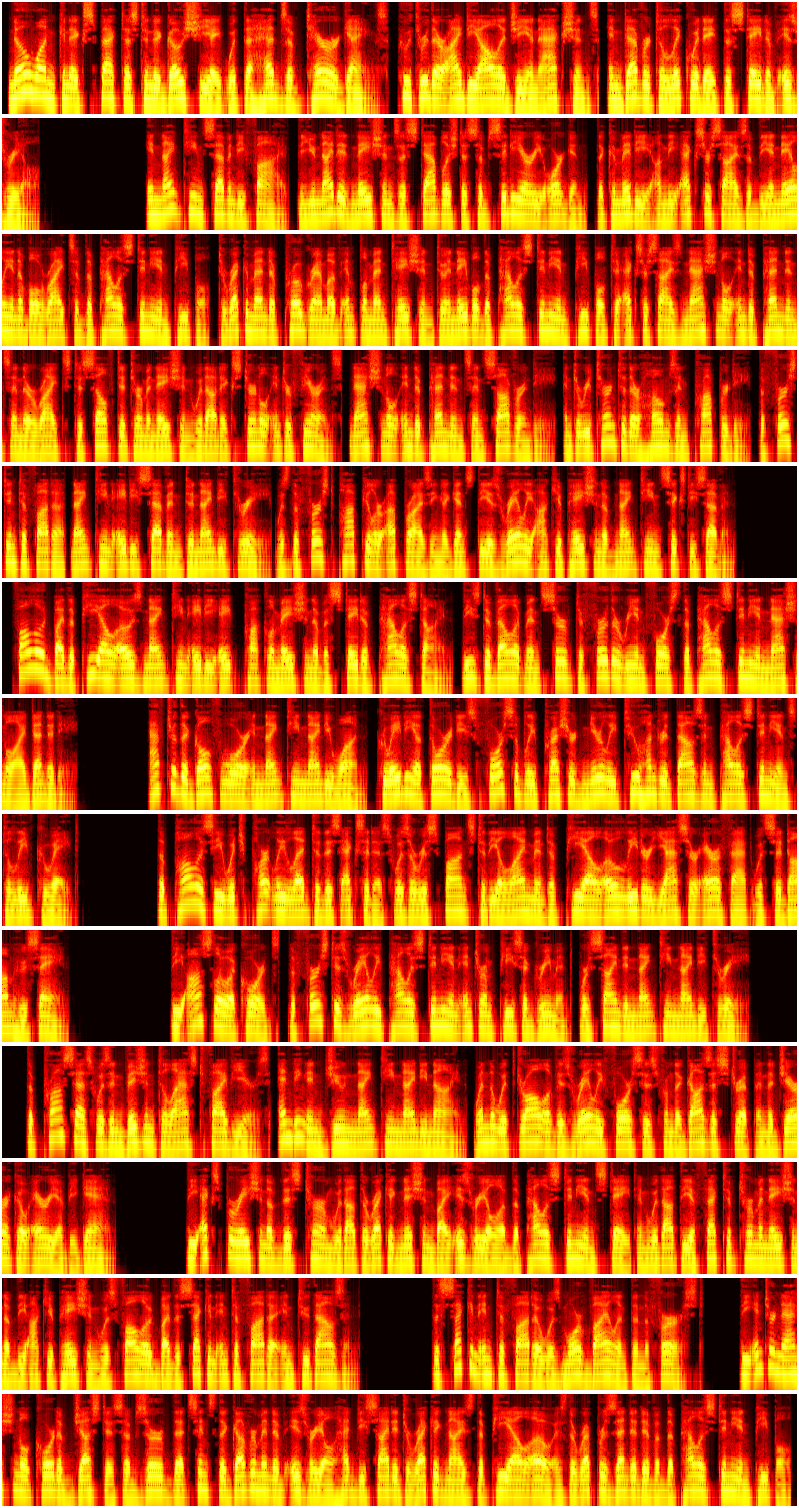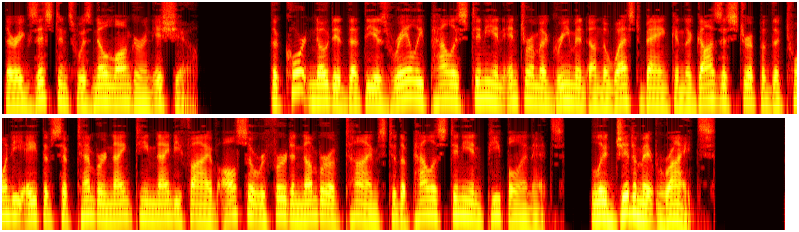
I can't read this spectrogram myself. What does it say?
No one can expect us to negotiate with the heads of terror gangs, who through their ideology and actions, endeavor to liquidate the State of Israel. In 1975, the United Nations established a subsidiary organ, the Committee on the Exercise of the Inalienable Rights of the Palestinian People, to recommend a program of implementation to enable the Palestinian people to exercise national independence and their rights to self-determination without external interference, national independence and sovereignty, and to return to their homes and property. The First Intifada (1987–93) was the first popular uprising against the Israeli occupation of 1967. Followed by the PLO's 1988 proclamation of a State of Palestine, these developments served to further reinforce the Palestinian national identity. After the Gulf War in 1991, Kuwaiti authorities forcibly pressured nearly 200,000 Palestinians to leave Kuwait. The policy which partly led to this exodus was a response to the alignment of PLO leader Yasser Arafat with Saddam Hussein. The Oslo Accords, the first Israeli-Palestinian interim peace agreement, were signed in 1993. The process was envisioned to last five years, ending in June 1999, when the withdrawal of Israeli forces from the Gaza Strip and the Jericho area began. The expiration of this term without the recognition by Israel of the Palestinian state and without the effective termination of the occupation was followed by the Second Intifada in 2000. The Second Intifada was more violent than the first. The International Court of Justice observed that since the government of Israel had decided to recognize the PLO as the representative of the Palestinian people, their existence was no longer an issue. The court noted that the Israeli-Palestinian interim agreement on the West Bank and the Gaza Strip of 28 September 1995 also referred a number of times to the Palestinian people and its «legitimate rights»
